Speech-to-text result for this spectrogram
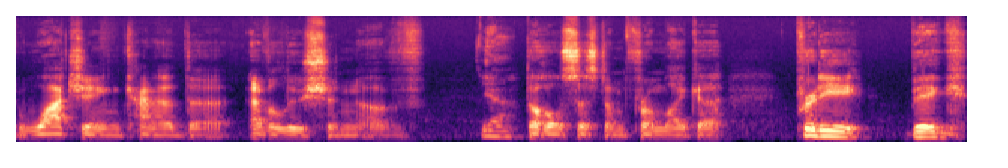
watching kind of the evolution of yeah. the whole system from like a pretty big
